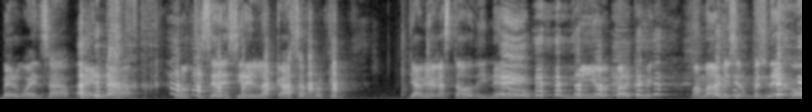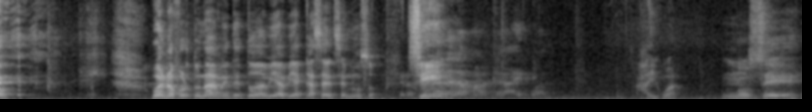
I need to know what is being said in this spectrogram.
vergüenza, pena. No quise decir en la casa porque ya había gastado dinero mío para que me. Mamá, me hicieron pendejo. Bueno, afortunadamente todavía había cassettes en uso. Pero Sí. de la marca guau. No sé.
